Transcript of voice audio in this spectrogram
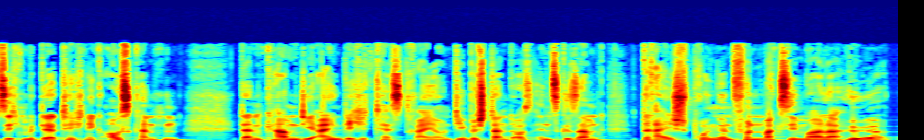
sich mit der Technik auskannten, dann kam die eigentliche Testreihe und die bestand aus insgesamt drei Sprüngen von maximaler Höhe.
